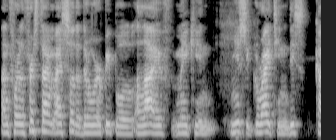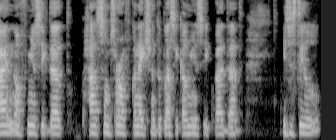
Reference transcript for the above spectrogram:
and for the first time, I saw that there were people alive making music, writing this kind of music that has some sort of connection to classical music, but that is still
